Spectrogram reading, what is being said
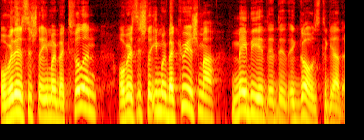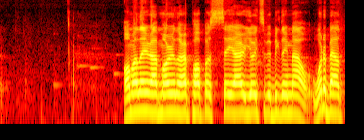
Over there it's Ishta imoy by tefillin. Over there it's Ishta imoy by kriyashma. Maybe it, it, it goes together. What about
